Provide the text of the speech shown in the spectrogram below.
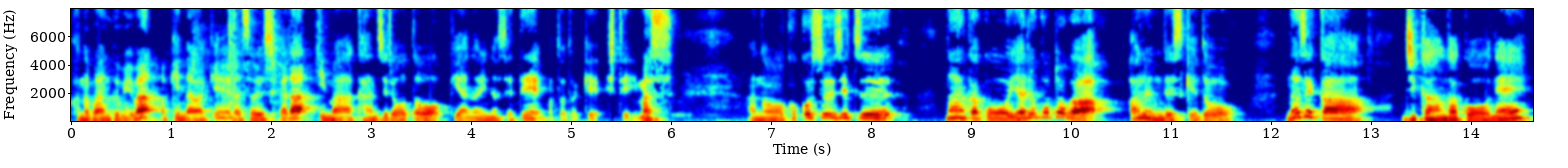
この番組は沖縄県浦添市から今感じる音をピアノに乗せてお届けしています。あの、ここ数日、なんかこう、やることがあるんですけど、なぜか時間がこうね、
